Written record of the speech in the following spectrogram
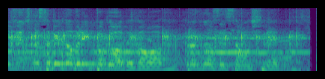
I życzmy sobie dobrej pogody, bo prognozy są średnie.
